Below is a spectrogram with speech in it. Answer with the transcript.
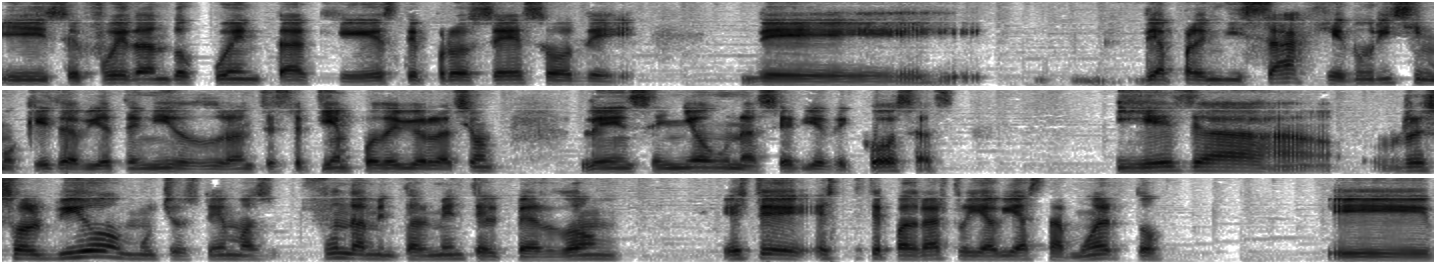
y se fue dando cuenta que este proceso de, de, aprendizaje durísimo que ella había tenido durante este tiempo de violación le enseñó una serie de cosas y ella resolvió muchos temas, fundamentalmente el perdón. Este, este padrastro ya había hasta muerto, y,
